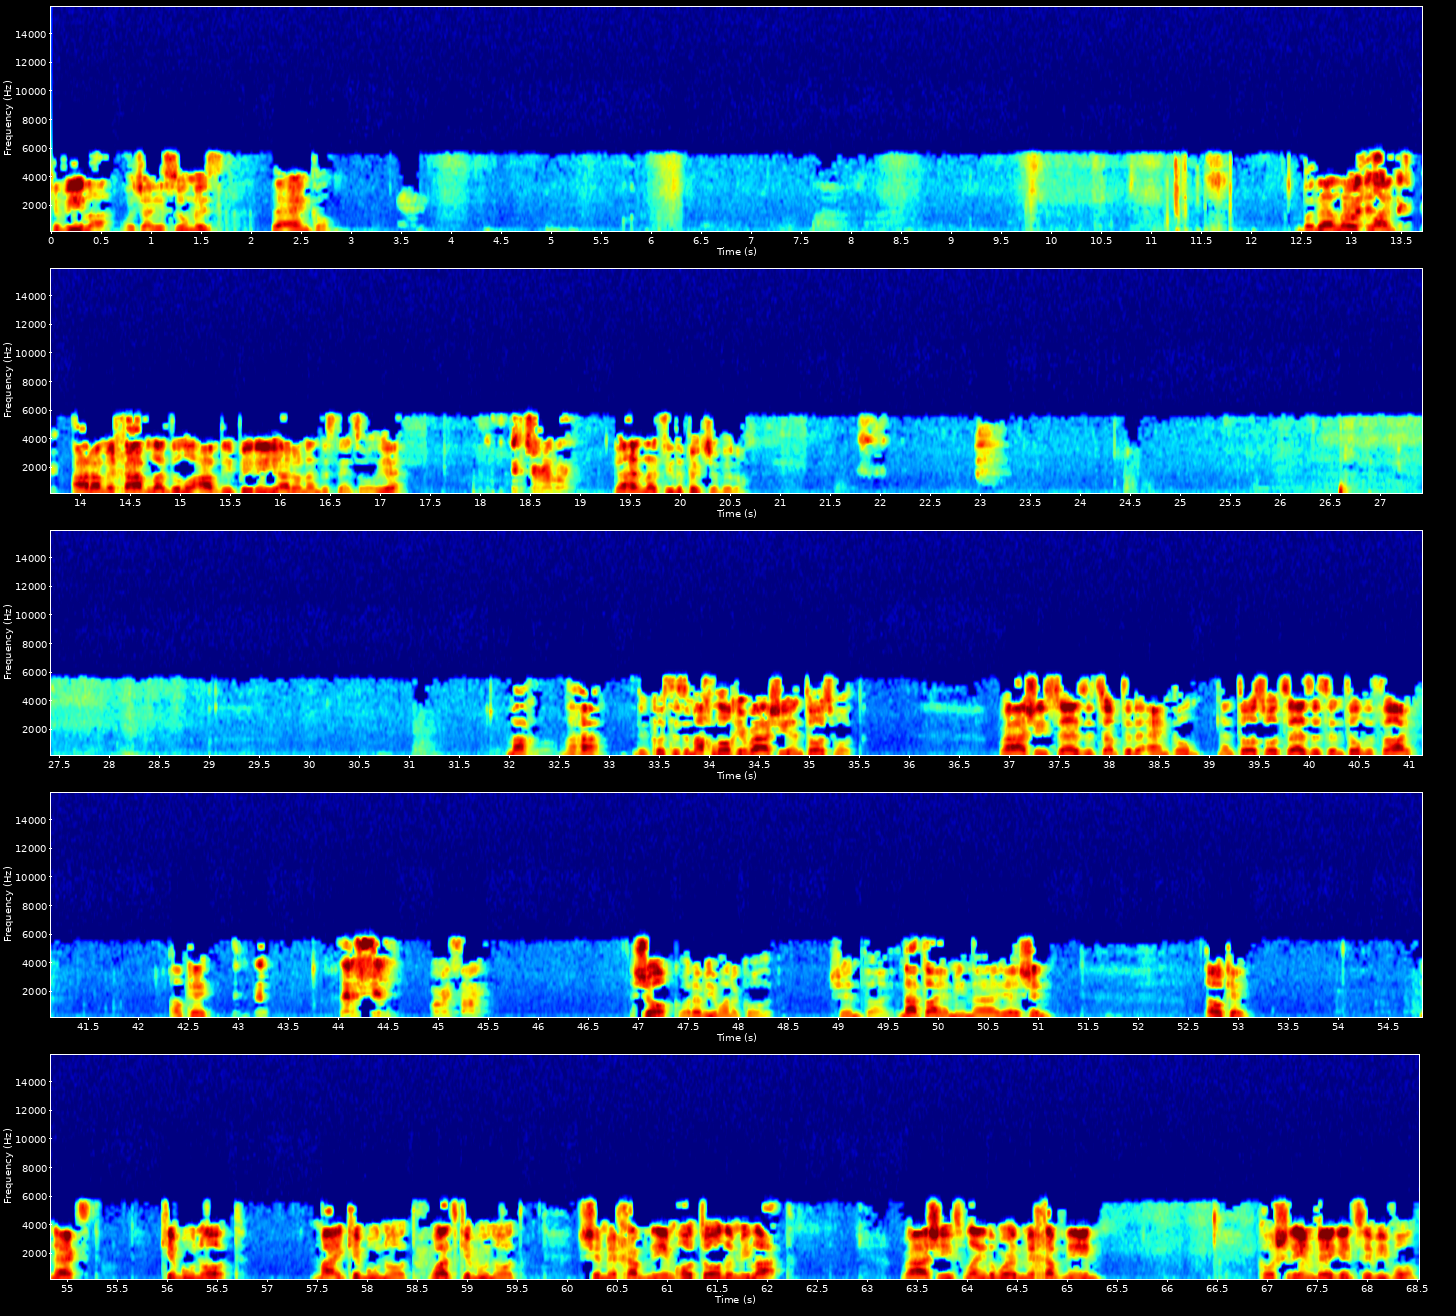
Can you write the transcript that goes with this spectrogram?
kavila, which I assume is the ankle. But that last line. Ara mechabla de lo avdi piri, I don't understand so well. Yeah. Picture, Rabbi. Go ahead, let's see the picture, Bido. Mach, aha. Because there's a machlok at Rashi and Tosfot. Rashi says it's up to the ankle, and Tosfot says it's until the thigh. Okay. Is that a shin or a thigh? Shok, whatever you want to call it. Shin, thigh. Not thigh, I mean, uh, yeah, shin. Okay. Next. Kibunot. My kibunot. What's kibunot? Shemechabnim oto lemilat. Rashi explained the word mechabnim. Koshrim beged sevivo.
